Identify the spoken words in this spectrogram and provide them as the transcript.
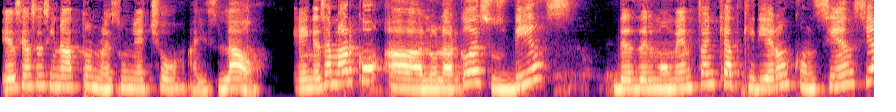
ese asesinato no es un hecho aislado. En ese marco, a lo largo de sus vidas, desde el momento en que adquirieron conciencia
